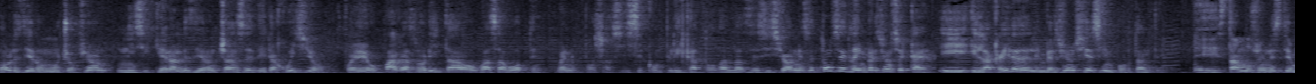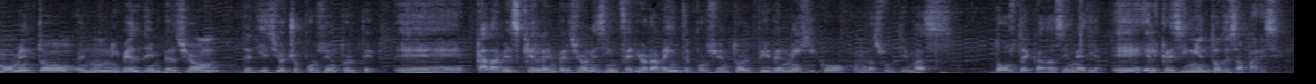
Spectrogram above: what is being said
no les dieron mucha opción, ni siquiera les dieron chance de ir a juicio. Fue o pagas ahorita o vas a bote. Bueno, pues así se complica todas las decisiones. Entonces la inversión se cae y, la caída de la inversión sí es importante. Eh, estamos en este momento en un nivel de inversión de 18% del PIB. Eh, cada vez que la inversión es inferior a 20% del PIB en México, en las últimas dos décadas y media, eh, el crecimiento desaparece.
